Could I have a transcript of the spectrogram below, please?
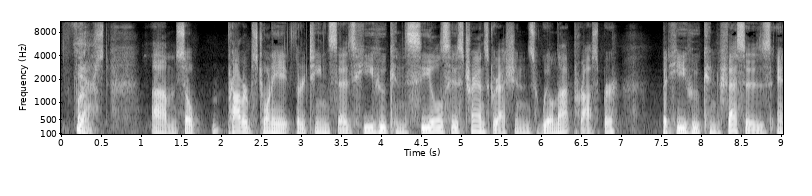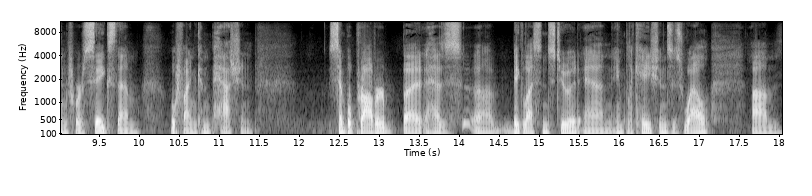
first. Yeah. Um, so Proverbs twenty eight thirteen says, He who conceals his transgressions will not prosper, but he who confesses and forsakes them will find compassion. Simple proverb, but has uh, big lessons to it and implications as well. Um,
